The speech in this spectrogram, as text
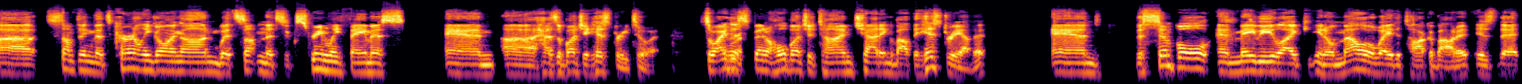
uh, something that's currently going on with something that's extremely famous and uh, has a bunch of history to it. So I just spent a whole bunch of time chatting about the history of it, and the simple and maybe like you know mellow way to talk about it is that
